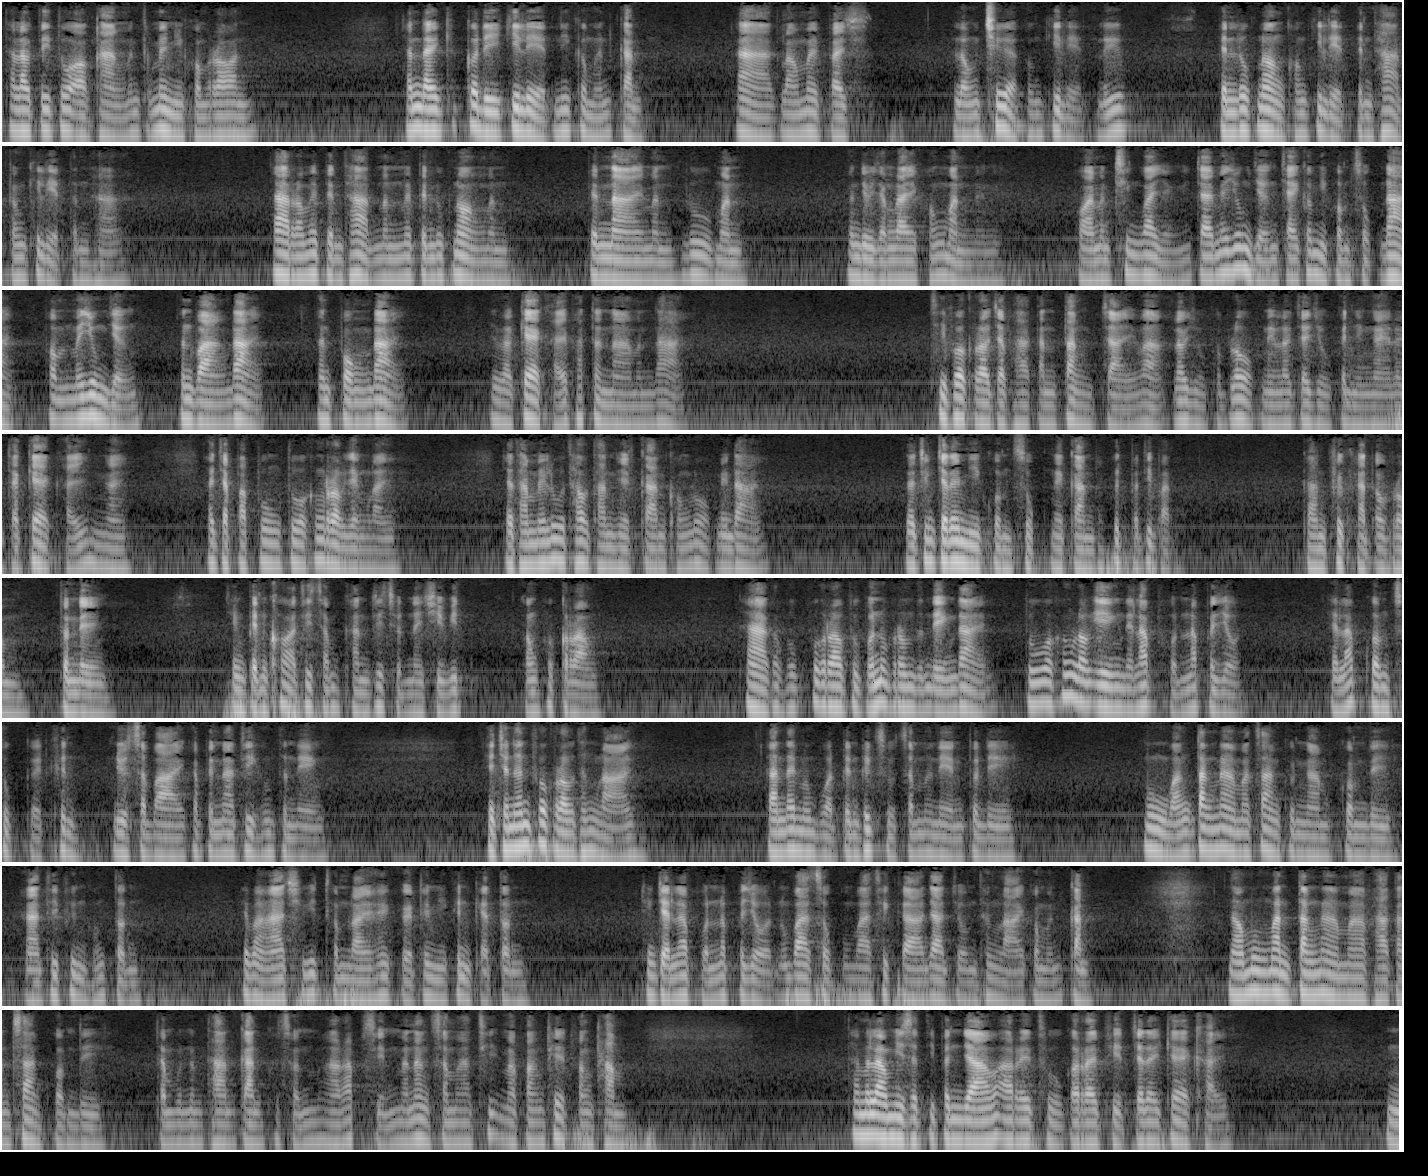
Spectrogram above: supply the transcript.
ถ้าเราตีตัวออกห่างมันก็ไม่มีความร้อน ชั้นใดก็ดีกิเลสนี่ก็เหมือนกัน ถ้าเราไม่ไปหลงเชื่อของกิเลสหรือเป็นลูกน้องของกิเลสเป็นทาสของกิเลสตัณหา ถ้าเราไม่เป็นทาสมันไม่เป็นลูกน้องมัน เป็นนายมันลูกมัน มันอยู่อย่างไรของมันอย่างนี้ปล่อยมันทิ้งไว้อย่างนี้ ใจไม่ยุ่งเหยิงใจก็มีความสุขได้ เพราะมันไม่ยุ่งเหยิง มันวางได้ มันปรงได้ ที่ว่าแก้ไขพัฒนามันได้ ที่พวกเราจะพากันตั้งใจว่า เราอยู่กับโลกนี่เราจะอยู่กันยังไง เราจะแก้ไขยังไงเราจะปรับปรุงตัวของเราอย่างไร จะทำให้รู้เท่าทันเหตุการณ์ของโลกนี้ได้เราจึงจะได้มีความสุขในการประพฤติปฏิบัติ การฝึกหัดอบรมตนเอง จึงเป็นข้อที่สำคัญที่สุดในชีวิตของพวกเรา ถ้าก็พวกเราฝึกฝนอบรมตนเองได้ ตัวของเราเองได้รับผลรับประโยชน์ได้รับความสุขเกิดขึ้น อยู่สบายก็เป็นหน้าที่ของตนเองเหตุฉะนั้นพวกเราทั้งหลาย การได้มาบวชเป็นภิกษุสมมาเนรก็ดี มุ่งหวังตั้งหน้ามาสร้างคุณงามความดี หาที่พึ่งของตนให้มาหาชีวิตกำไรให้เกิดให้มีขึ้นแก่ตน จึงจะรับผลรับประโยชน์ อุบาสกอุบาสิกาญาติโยมทั้งหลายก็เหมือนกัน เรามุ่งมั่นตั้งหน้ามาพากันสร้างความดีทำบุญทำทานการกุศลมารับศีลมานั่งสมาธิมาฟังเทศฟังธรรมถ้าเมื่อเรามีสติปัญญาว่าอะไรถูกอะไรผิดจะได้แก้ไข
